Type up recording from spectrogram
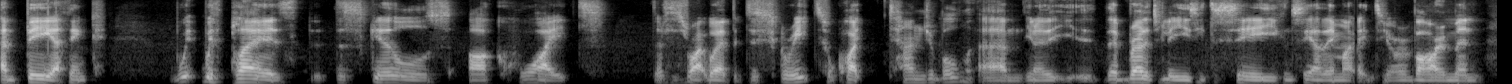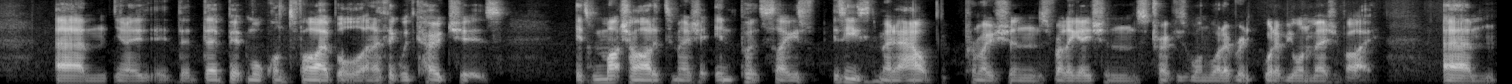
And B, I think with, with players, the skills are quite if it's the right word, but discreet or quite tangible. Um, you know, they're relatively easy to see. You can see how they might into your environment. Um, you know, they're a bit more quantifiable. And I think with coaches, it's much harder to measure inputs. Like it's, it's easy to measure out promotions, relegations, trophies won, whatever whatever you want to measure by. Um,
